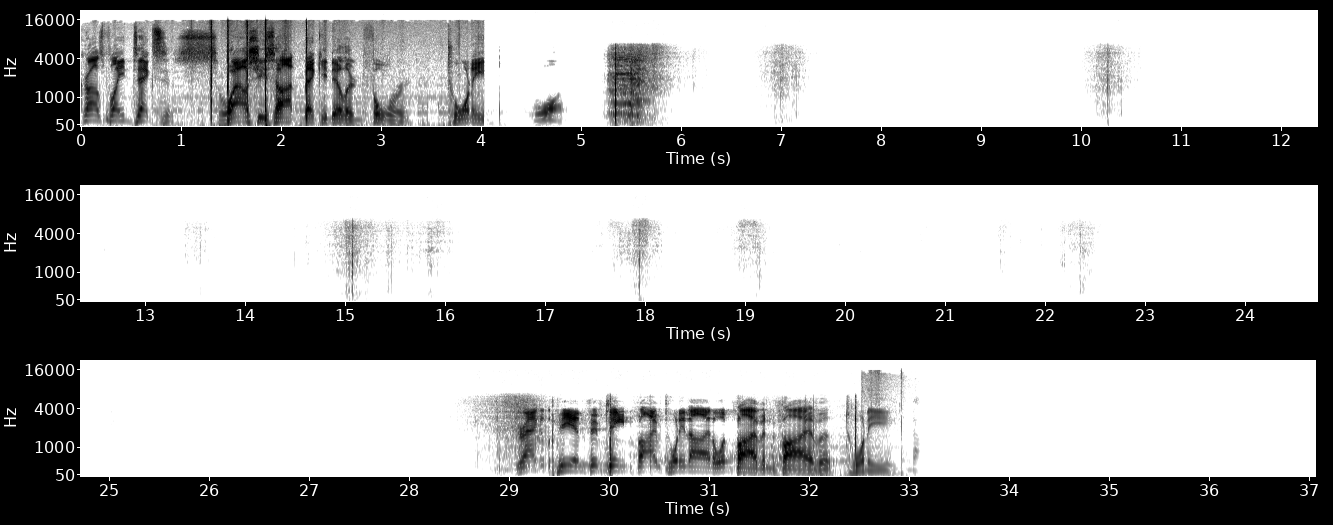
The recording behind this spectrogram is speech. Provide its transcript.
Cross Plain, Texas. Wow, she's hot. Becky Dillard, 4 Dragon the PN 15, 529, 1 5 and 5 20.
